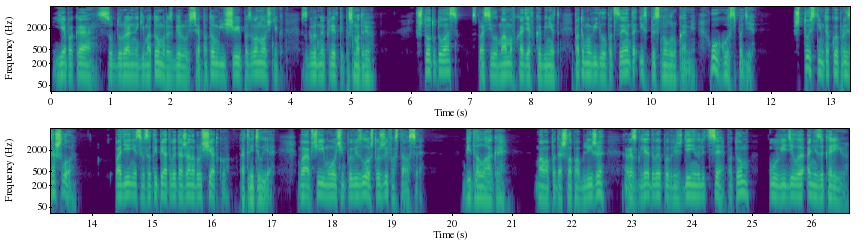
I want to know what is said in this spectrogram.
Я пока с субдуральной гематомой разберусь, а потом еще и позвоночник с грудной клеткой посмотрю». «Что тут у вас?» — спросила мама, входя в кабинет. Потом увидела пациента и всплеснула руками. «О, Господи! Что с ним такое произошло?» «Падение с высоты пятого этажа на брусчатку», — ответил я. «Вообще ему очень повезло, что жив остался». «Бедолага!» Мама подошла поближе, разглядывая повреждения на лице. Потом увидела Анизакарию.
